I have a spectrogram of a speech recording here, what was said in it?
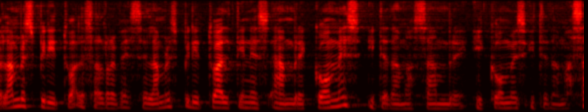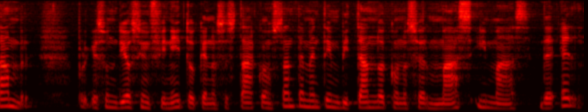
El hambre espiritual es al revés. El hambre espiritual tienes hambre, comes y te da más hambre, y comes y te da más hambre. Porque es un Dios infinito que nos está constantemente invitando a conocer más y más de Él.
